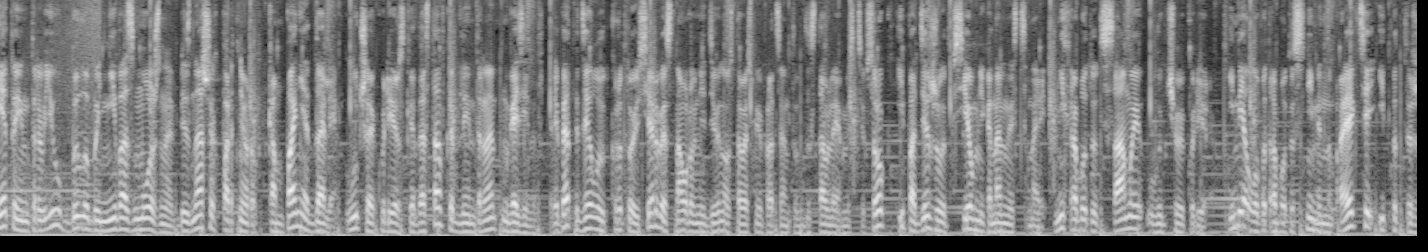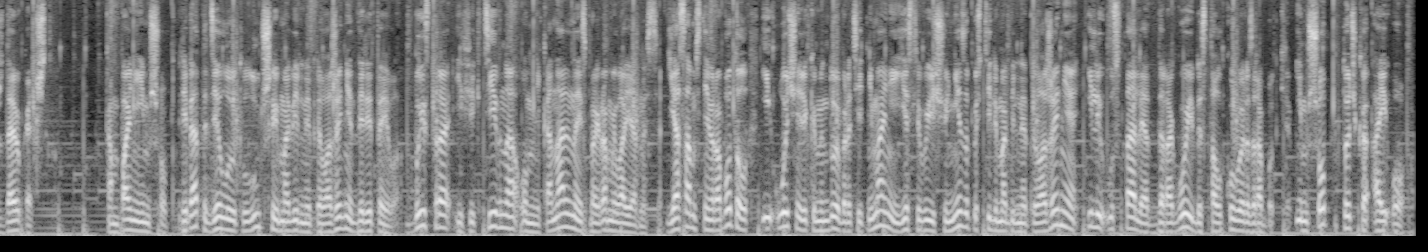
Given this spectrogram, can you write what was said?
Это интервью было бы невозможно без наших партнеров. Компания Дали. Лучшая курьерская доставка для интернет-магазинов. Ребята делают крутой сервис на уровне 98% доставляемости в срок и поддерживают все омниканальные сценарии. В них работают самые улыбчивые курьеры. Имел опыт работы с ними на проекте и подтверждаю качество компания ImShop. Ребята делают лучшие мобильные приложения для ритейла. Быстро, эффективно, омниканально и с программой лояльности. Я сам с ним работал и очень рекомендую обратить внимание, если вы еще не запустили мобильное приложение или устали от дорогой и бестолковой разработки. imshop.io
